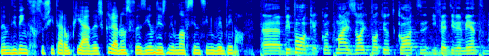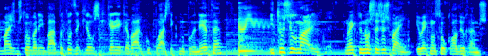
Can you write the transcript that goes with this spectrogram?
na medida em que ressuscitaram piadas que já não se faziam desde 1999. Uh, pipoca, quanto mais olho para o teu decote, efetivamente, mais me estou a marimbar para todos aqueles que querem acabar com o plástico no planeta. E tu, Gilmário, não é que tu não estejas bem, eu é que não sou o Cláudio Ramos.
